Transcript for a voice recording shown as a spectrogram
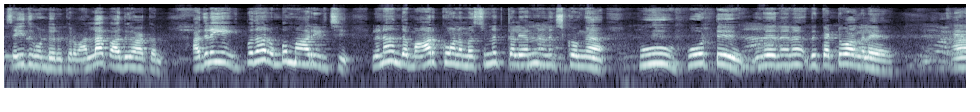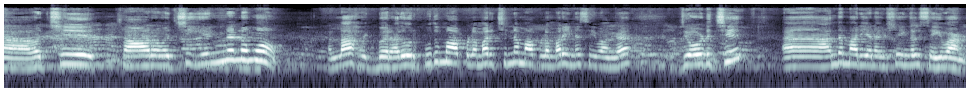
செய்து கொண்டு இருக்கிறோம் நல்லா பாதுகாக்கணும். அதுலேயும் இப்போ தான் ரொம்ப மாறிடுச்சு. இல்லைன்னா அந்த மார்க்கம் நம்ம சுண்ணத் கல்யாணம்னு நினச்சிக்கோங்க. பூ போட்டு இந்த இந்த- இது கட்டுவாங்களே. வச்சு சாரம் வச்சு என்னென்னமோ. அல்லாஹ் அக்பர். அது ஒரு புது மாப்பிள்ளை மாதிரி சின்ன மாப்பிள்ளை மாதிரி என்ன செய்வாங்க? ஜோடிச்சு அந்த மாதிரியான விஷயங்கள் செய்வாங்க.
